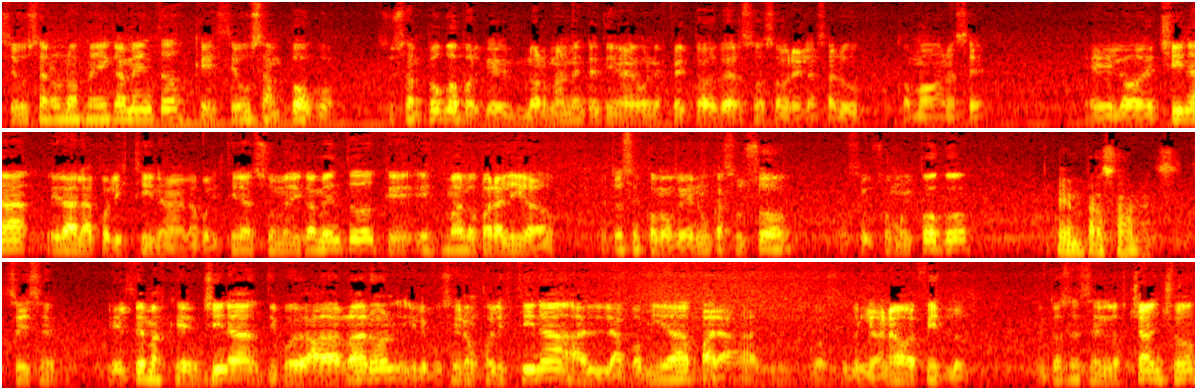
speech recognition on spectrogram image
se usan unos medicamentos que se usan poco. Se usan poco porque normalmente tienen algún efecto adverso sobre la salud, como no sé, eh, lo de China era la colistina. La colistina es un medicamento que es malo para el hígado. Entonces como que nunca se usó, se usó muy poco. En personas. Sí, sí. Y el tema es que en China tipo agarraron y le pusieron colistina a la comida para los- el ganado de feedlot. Entonces en los chanchos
